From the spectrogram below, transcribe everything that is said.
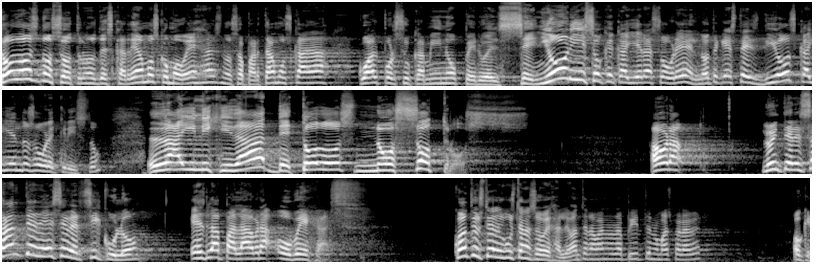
Todos nosotros nos descarriamos como ovejas, nos apartamos cada cual por su camino, pero el Señor hizo que cayera sobre él. Note que este es Dios cayendo sobre Cristo. La iniquidad de todos nosotros. Ahora, lo interesante de ese versículo es la palabra ovejas. ¿Cuántos de ustedes les gustan las ovejas? Levanten la mano rapidito nomás para ver. Ok.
